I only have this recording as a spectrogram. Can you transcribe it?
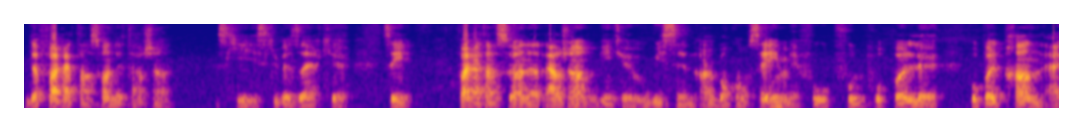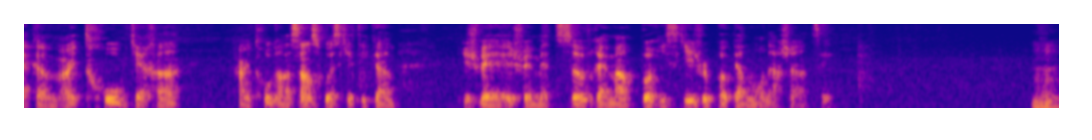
de faire attention à notre argent. Ce qui, ce qui veut dire que, c'est faire attention à notre argent, bien que oui, c'est un bon conseil, mais faut, faut, faut pas le, faut pas le prendre à comme un trop grand, un trop grand sens où est-ce que t'es comme, je vais, je vais mettre ça vraiment pas risqué, je veux pas perdre mon argent, tu sais. Mm-hmm.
